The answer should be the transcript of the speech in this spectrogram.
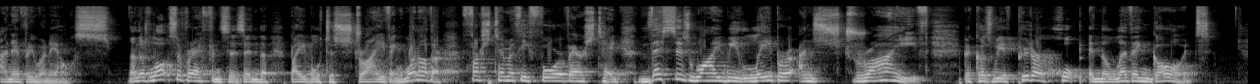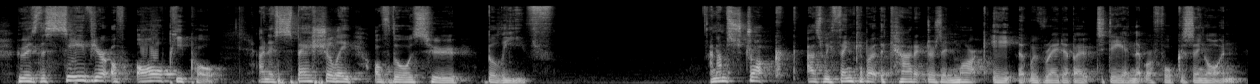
and everyone else. And there's lots of references in the Bible to striving. One other, 1 Timothy 4 verse 10. This is why we labor and strive, because we have put our hope in the living God, who is the savior of all people, and especially of those who believe. And I'm struck as we think about the characters in Mark 8 that we've read about today and that we're focusing on.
